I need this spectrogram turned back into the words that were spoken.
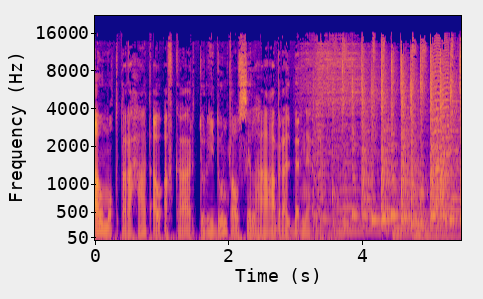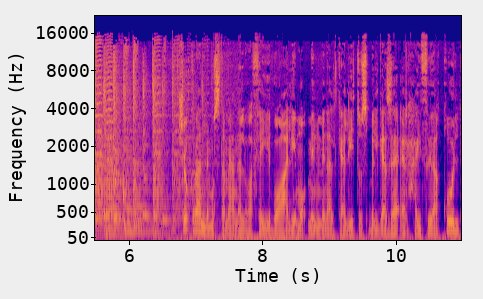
أو مقترحات أو أفكار تريدون توصيلها عبر البرنامج. شكرا لمستمعنا الوفي ابو علي مؤمن من الكاليتوس بالجزائر حيث يقول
